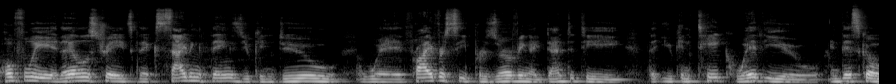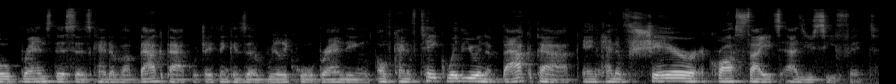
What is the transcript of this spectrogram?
hopefully it illustrates the exciting things you can do with privacy preserving identity that you can take with you. And Disco brands this as kind of a backpack, which I think is a really cool branding of kind of take with you in a backpack and kind of share across sites as you see fit.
